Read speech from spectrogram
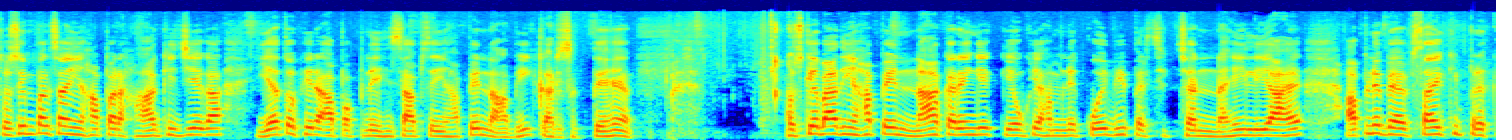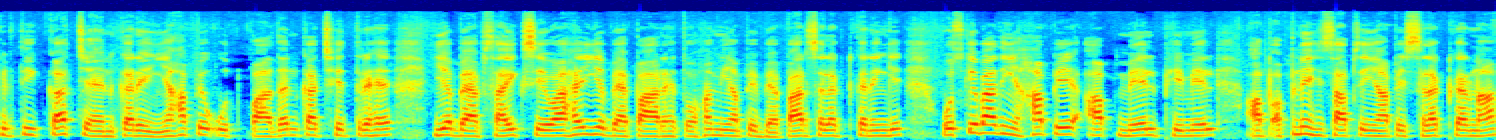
तो सिंपल सा यहाँ पर हाँ कीजिएगा, या तो फिर आप अपने हिसाब से यहाँ पर ना भी कर सकते हैं। उसके बाद यहाँ पे ना करेंगे क्योंकि हमने कोई भी प्रशिक्षण नहीं लिया है। अपने व्यवसाय की प्रकृति का चयन करें। यहाँ पे उत्पादन का क्षेत्र है, यह व्यावसायिक सेवा है, यह व्यापार है तो हम यहाँ पे व्यापार सेलेक्ट करेंगे। उसके बाद यहाँ पे आप मेल फीमेल आप अपने हिसाब से यहाँ पे सेलेक्ट करना।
